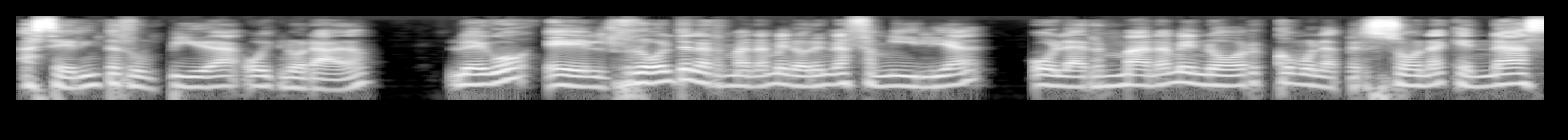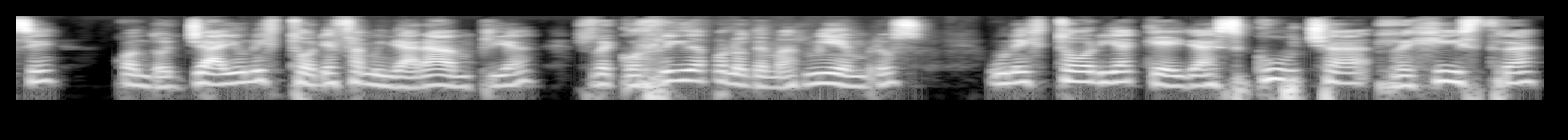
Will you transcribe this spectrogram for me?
a ser interrumpida o ignorada. Luego, el rol de la hermana menor en la familia o la hermana menor como la persona que nace cuando ya hay una historia familiar amplia, recorrida por los demás miembros, una historia que ella escucha, registra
